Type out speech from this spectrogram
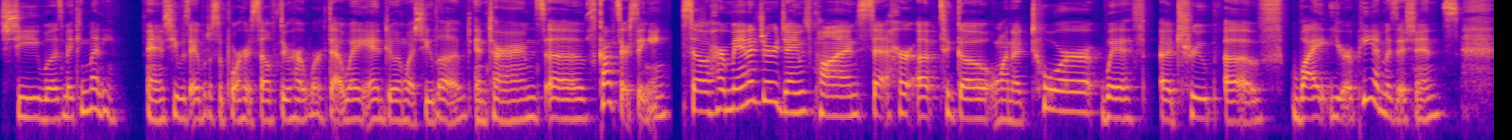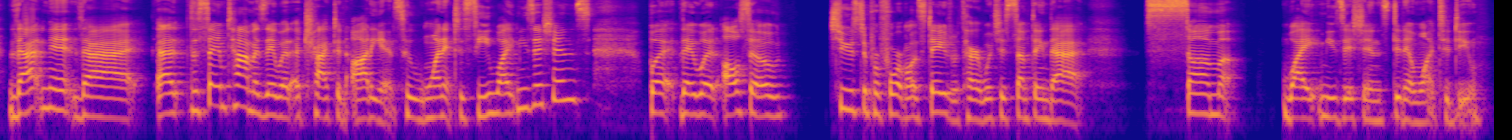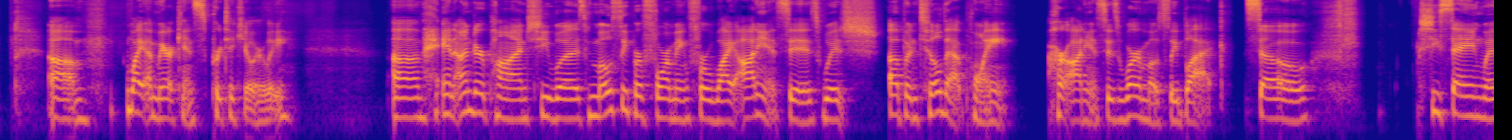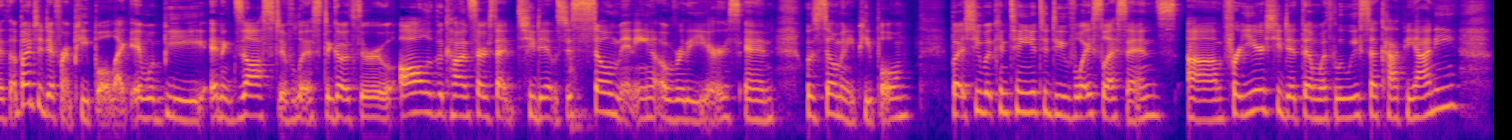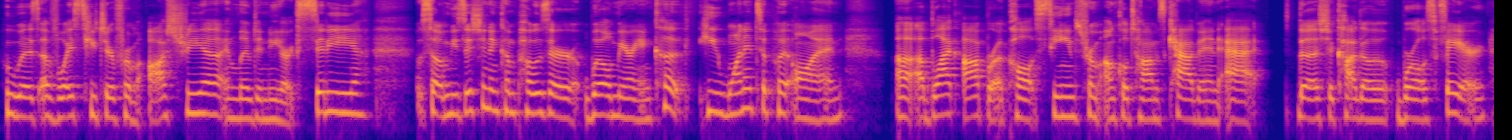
she was making money and she was able to support herself through her work that way and doing what she loved in terms of concert singing. So her manager, James Pond, set her up to go on a tour with a troupe of white European musicians. That meant that at the same time as they would attract an audience who wanted to see white musicians, but they would also choose to perform on stage with her, which is something that some white musicians didn't want to do um, white Americans, particularly. Um, and under Pond, she was mostly performing for white audiences, which up until that point, her audiences were mostly black. So she's saying with a bunch of different people, like it would be an exhaustive list to go through all of the concerts that she did. It was just so many over the years and with so many people but she would continue to do voice lessons. Um, for years, she did them with Luisa Cappiani, who was a voice teacher from Austria and lived in New York City. So, musician and composer Will Marion Cook, he wanted to put on uh, a black opera called Scenes from Uncle Tom's Cabin at the Chicago World's Fair,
